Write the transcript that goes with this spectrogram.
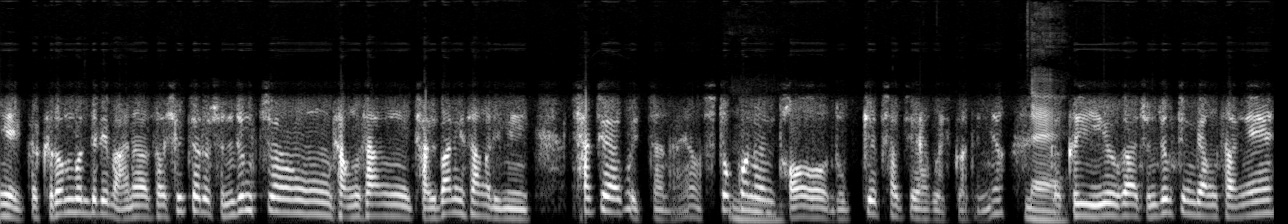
예, 그러니까 그런 분들이 많아서 실제로 준중증 병상 절반 이상을 이미 차지하고 있잖아요. 수도권은 음. 더 높게 차지하고 있거든요. 네. 그러니까 그 이유가 준중증 병상에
